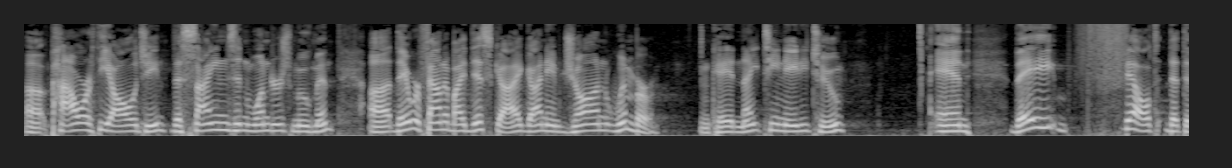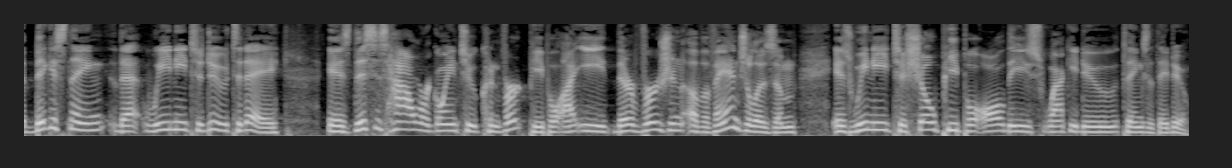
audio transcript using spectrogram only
Uh, power theology, the signs and wonders movement. Uh, they were founded by this guy, a guy named John Wimber. Okay, in 1982. And they felt that the biggest thing that we need to do today is this is how we're going to convert people, i.e., their version of evangelism is we need to show people all these wacky do things that they do.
